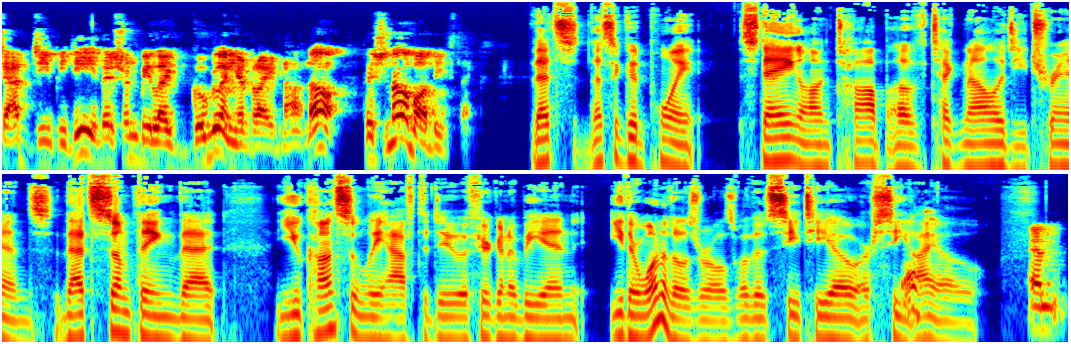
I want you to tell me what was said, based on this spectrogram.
chat GPT, they shouldn't be like Googling it right now. No, they should know about these things. That's that's a good point. Staying on top of technology trends. That's something that you constantly have to do if you're going to be in either one of those roles, whether it's CTO or CIO. And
